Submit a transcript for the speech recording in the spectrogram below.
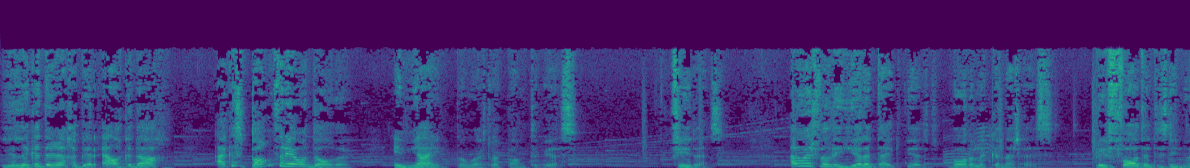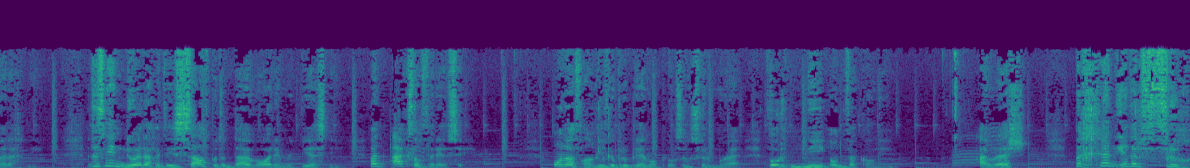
Lelike dinge gebeur elke dag. Ek is bang vir jou ondalwe en jy behoort ook bang te wees. Vierdens. Ouers wil die hele tyd weet waar hulle kinders is. Privaatheid is nie nodig nie. Dit is nie nodig dat jy self moet onthou waar jy moet wees nie, want ek sal vir jou sê onafhanklike probleemoplossingsvermoë word nie ontwikkel nie. Ouers, begin eerder vroeg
